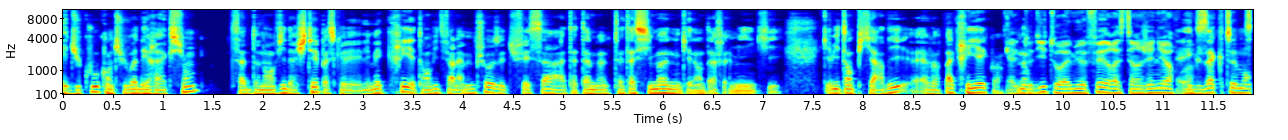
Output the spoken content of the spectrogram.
Et du coup, quand tu vois des réactions, ça te donne envie d'acheter parce que les, les mecs crient et t'as envie de faire la même chose. Et tu fais ça à tata, tata Simone qui est dans ta famille, qui, qui habite en Picardie, elle va pas crier, quoi. Elle Non. te dit, t'aurais mieux fait de rester ingénieur. quoi. Exactement.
